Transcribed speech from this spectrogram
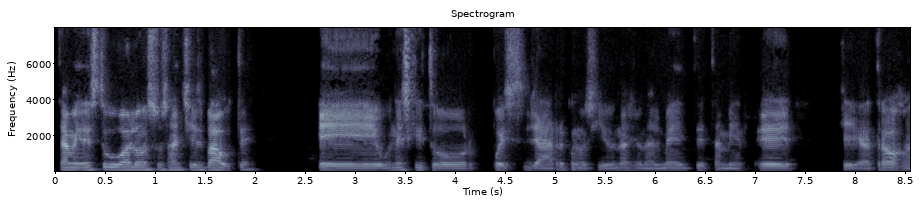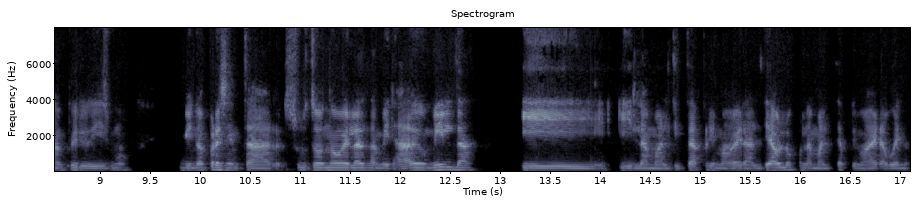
También estuvo Alonso Sánchez Baute, eh, un escritor pues ya reconocido nacionalmente, también eh, que ha trabajado en periodismo, vino a presentar sus dos novelas, La mirada de Humilda y, La Maldita Primavera, El Diablo con la Maldita Primavera, bueno,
